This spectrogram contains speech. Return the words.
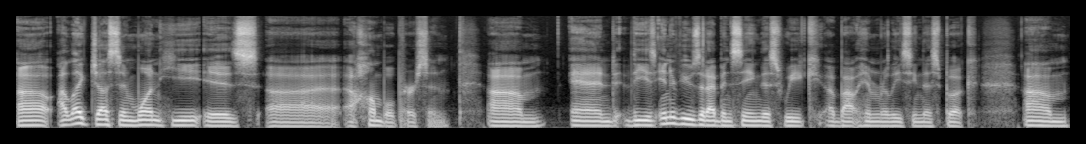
Uh, I like Justin. One, he is uh, a humble person. Um, and these interviews that I've been seeing this week about him releasing this book, um,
